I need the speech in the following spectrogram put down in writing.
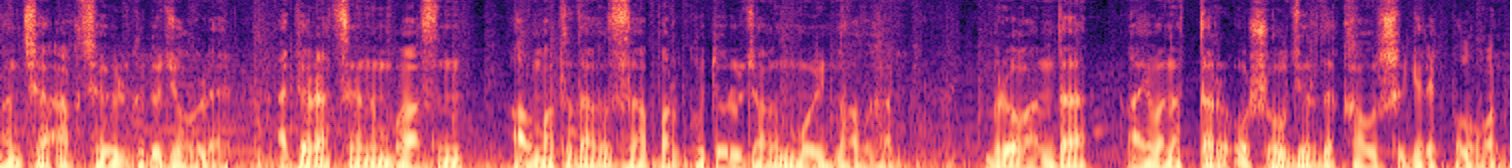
Анча акча өлкөдө жок эле. Операциянын баасын алматыдагы зоопарк көтөрүү жагын мойнуна алган. Бирок анда айбанаттар ошол жерде калышы керек болгон.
